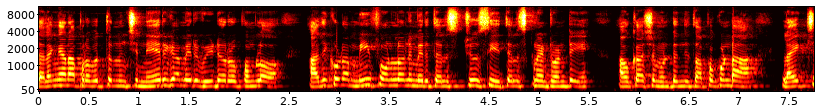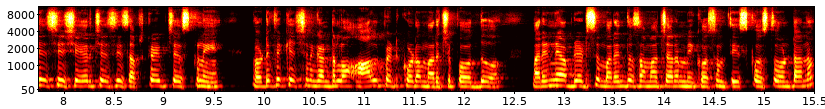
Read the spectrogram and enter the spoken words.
తెలంగాణ ప్రభుత్వం నుంచి నేరుగా మీరు వీడియో రూపంలో అది కూడా మీ ఫోన్లోనే మీరు తెలుసు చూసి తెలుసుకునేటువంటి అవకాశం ఉంటుంది. తప్పకుండా లైక్ చేసి షేర్ చేసి సబ్స్క్రైబ్ చేసుకుని నోటిఫికేషన్ గంటలో ఆల్ పెట్టుకోవడం మర్చిపోవద్దు. మరిన్ని అప్డేట్స్ మరింత సమాచారం మీకోసం తీసుకొస్తూ ఉంటాను.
